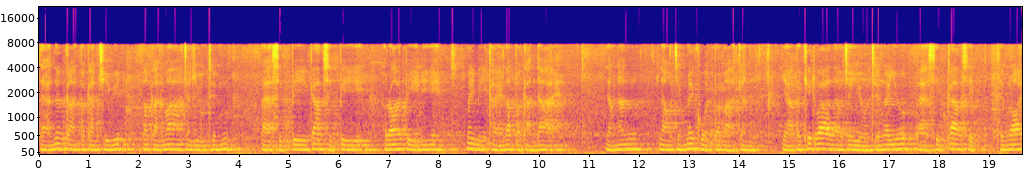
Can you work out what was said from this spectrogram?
แต่เรื่องการประกันชีวิตประกันว่าจะอยู่ถึง 80 ปี 90 ปีร้อยปีนี้ ไม่มีใครรับประกันได้ ดังนั้นเราจึงไม่ควรประมาทกัน อย่าไปคิดว่าเราจะอยู่ถึงอายุ 80 90 ถึงร้อย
